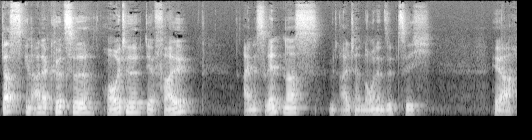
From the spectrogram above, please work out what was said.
Das in aller Kürze heute der Fall eines Rentners mit Alter 79, ja,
